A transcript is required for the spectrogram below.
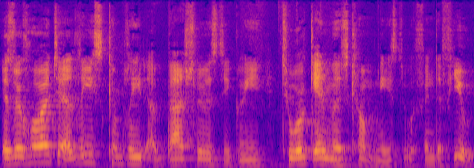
It's required to at least complete a bachelor's degree to work in most companies within the field.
